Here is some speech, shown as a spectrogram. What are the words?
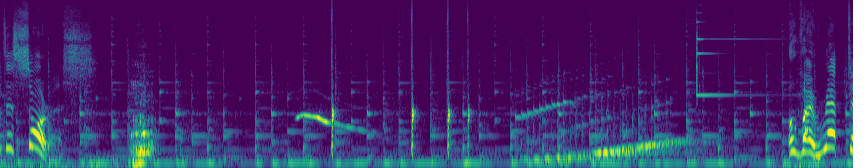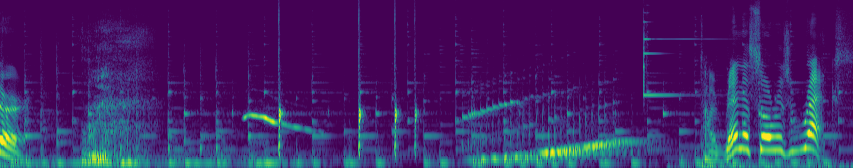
Brontosaurus. Oviraptor! Tyrannosaurus Rex!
